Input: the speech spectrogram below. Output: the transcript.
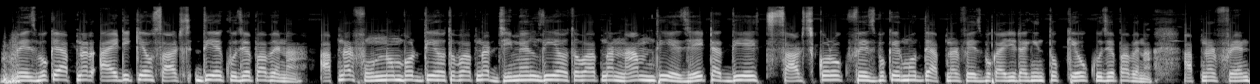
ফেসবুকে আপনার আইডি কেউ সার্চ দিয়ে খুঁজে পাবে না। আপনার ফোন নম্বর দিয়ে অথবা আপনার জিমেল দিয়ে অথবা আপনার নাম দিয়ে যেইটা দিয়ে সার্চ করুক ফেসবুকের মধ্যে, আপনার ফেসবুক আইডিটা কিন্তু কেউ খুঁজে পাবে না। আপনার ফ্রেন্ড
